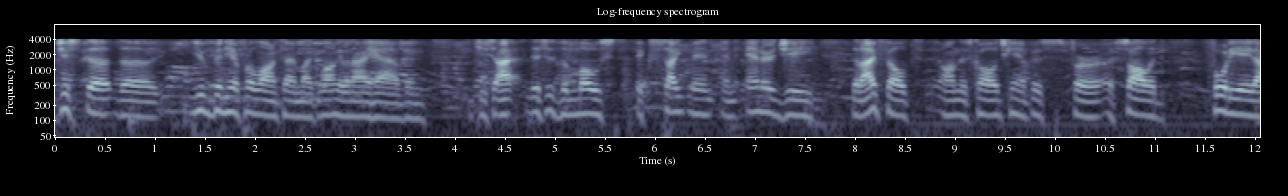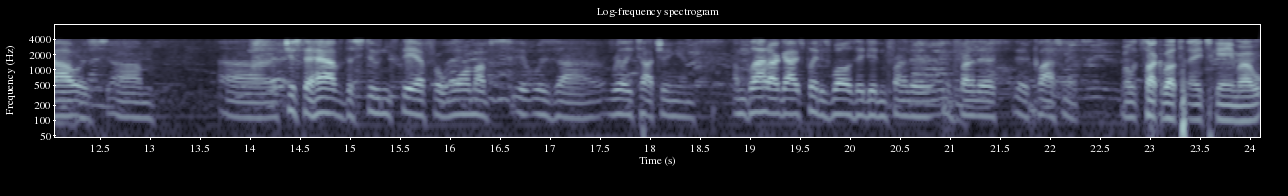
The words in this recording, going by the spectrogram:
just the the you've been here for a long time, like longer than I have, and just I, this is the most excitement and energy that I've felt on this college campus for a solid 48 hours. Um, uh, just to have the students there for warm-ups, it was uh, really touching, and I'm glad our guys played as well as they did in front of their in front of their, their classmates. Well, let's talk about tonight's game. Uh,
